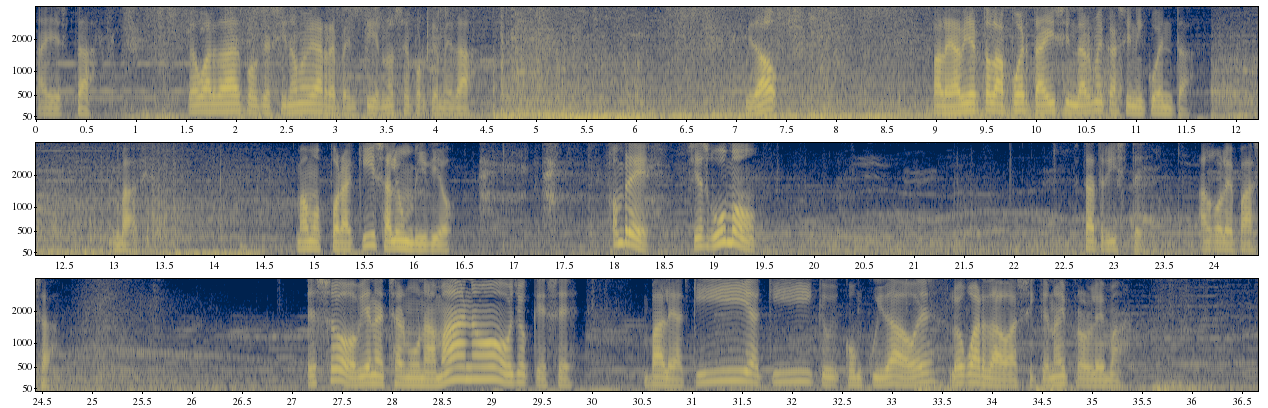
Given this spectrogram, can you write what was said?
Ahí está. Voy a guardar porque si no me voy a arrepentir. No sé por qué me da. Cuidado. Vale, he abierto la puerta ahí sin darme casi ni cuenta. Vale. Vamos por aquí, sale un vídeo. ¡Hombre! ¡Si es Gumo! Está triste. Algo le pasa. Eso, viene a echarme una mano o yo qué sé. Vale, aquí, aquí, con cuidado, ¿eh? Lo he guardado, así que no hay problema.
